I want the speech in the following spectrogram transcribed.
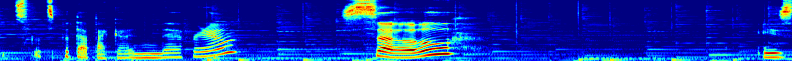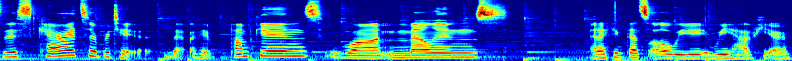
Let's, let's put that back in there for now. So, is this carrots or potato? Okay, pumpkins, we want melons, and I think that's all we, we have here.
